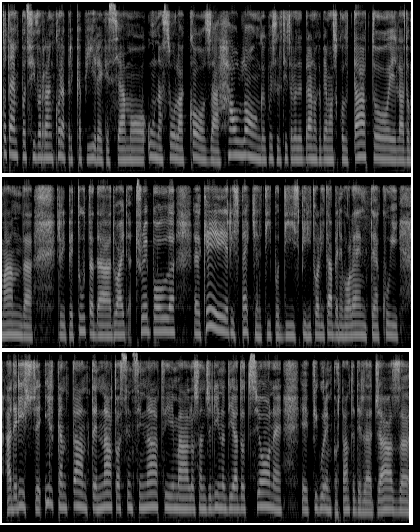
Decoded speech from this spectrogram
Quanto tempo ci vorrà ancora per capire che siamo una sola cosa? How long? Questo è il titolo del brano che abbiamo ascoltato e la domanda ripetuta da Dwight Tribble eh, che rispecchia il tipo di spiritualità benevolente a cui aderisce il cantante nato a Cincinnati ma Los Angelino di adozione, e figura importante del jazz e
